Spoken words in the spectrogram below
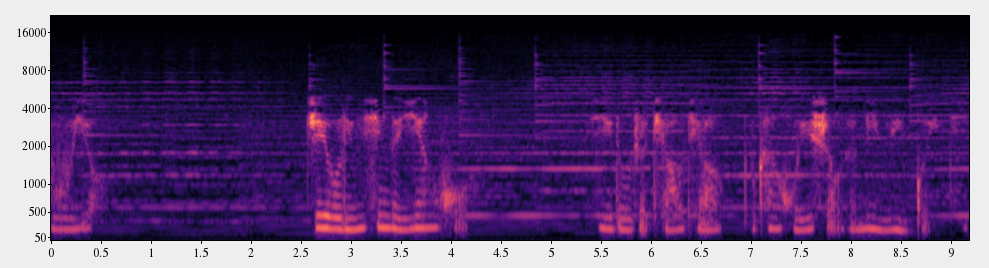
乌有，只有零星的烟火，记录着条条不堪回首的命运轨迹。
